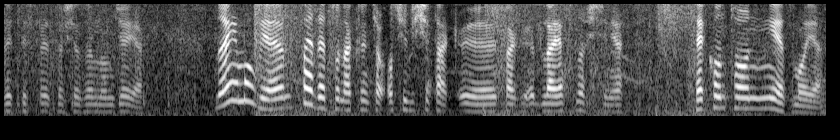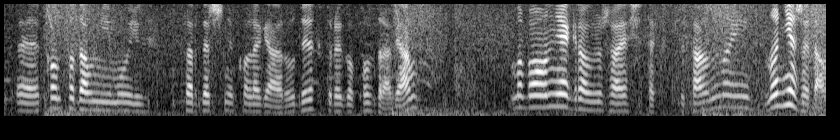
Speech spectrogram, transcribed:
Wytyfy, co się ze mną dzieje. No i mówię, będę tu nakręcał. Oczywiście tak, yy, tak dla jasności, nie? Te konto nie jest moje. Yy, konto dał mi mój serdeczny kolega Rudy, którego pozdrawiam. No bo on nie grał już, a ja się tak spytałem, no i... No nie, że dał.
